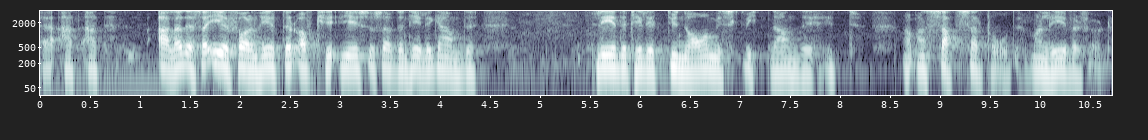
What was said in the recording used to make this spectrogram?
eh, att, att alla dessa erfarenheter av Jesus, av den helige Ande, leder till ett dynamiskt vittnande. Ett, man, man satsar på det, man lever för det.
